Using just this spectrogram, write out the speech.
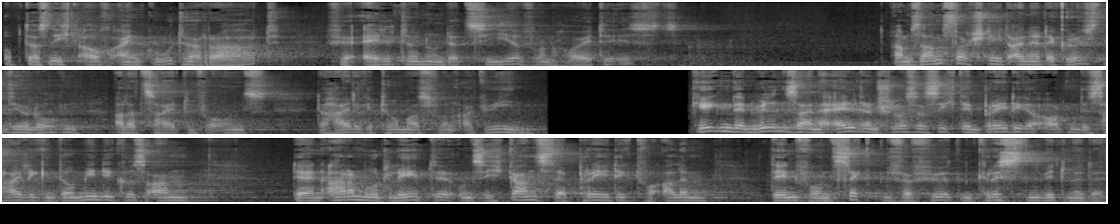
Ob das nicht auch ein guter Rat für Eltern und Erzieher von heute ist? Am Samstag steht einer der größten Theologen aller Zeiten vor uns, der heilige Thomas von Aquin. Gegen den Willen seiner Eltern schloss er sich dem Predigerorden des heiligen Dominikus an, der in Armut lebte und sich ganz der Predigt vor allem den von Sekten verführten Christen widmete.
